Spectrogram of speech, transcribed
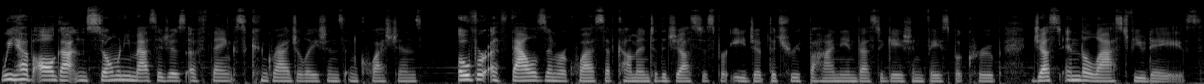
We have all gotten so many messages of thanks, congratulations, and questions. Over a thousand requests have come into the Justice for Egypt, the Truth Behind the Investigation Facebook group just in the last few days.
